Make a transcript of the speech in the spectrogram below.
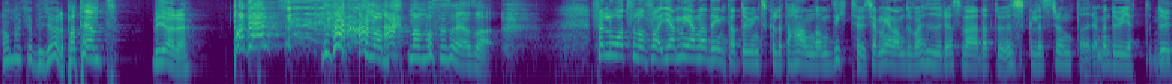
Oh my God, vi gör det. Patent! Vi gör det. Patent! man, man måste säga så. Förlåt, förlåt, förlåt. Jag menade inte att du inte skulle ta hand om ditt hus. Jag menade om du var hyresvärd att du skulle strunta i det. Men du, är jätte, du,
